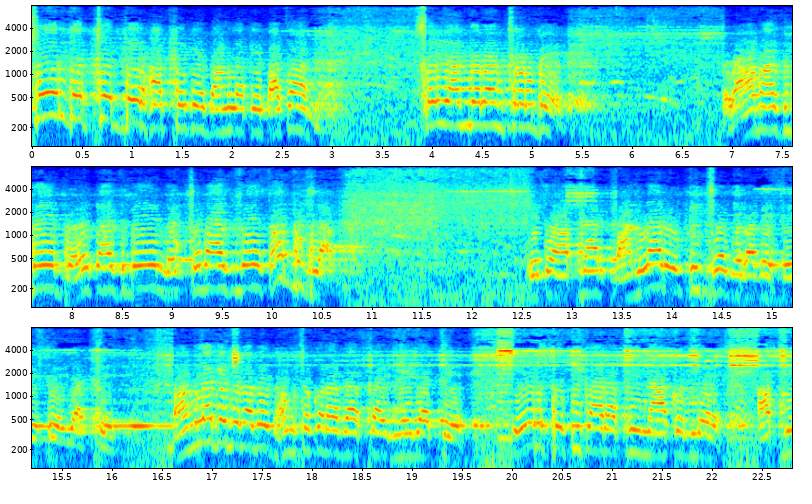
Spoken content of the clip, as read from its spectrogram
চোর জচ্চরদের হাত থেকে বাংলাকে বাঁচান। সেই আন্দোলন চলবে। রাম আসবে, ভোট আসবে, লোকসভা আসবে, সব বুঝলাম। কিন্তু আপনার বাংলার ঐতিহ্য যেভাবে শেষ হয়ে যাচ্ছে, বাংলাকে যেভাবে ধ্বংস করার রাস্তায় নিয়ে যাচ্ছে, এর প্রতিকার আপনি না করলে আপনি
